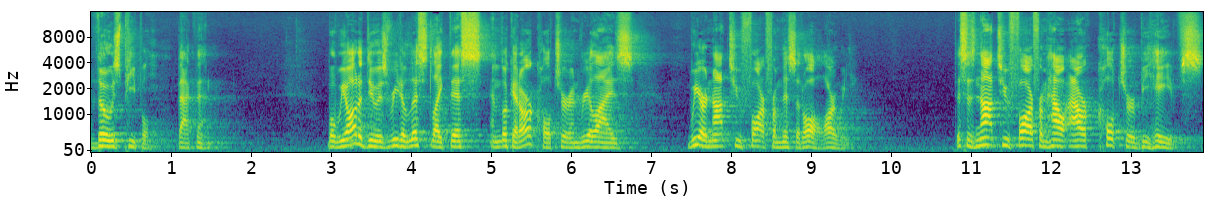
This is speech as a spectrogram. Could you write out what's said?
Those people back then. What we ought to do is read a list like this and look at our culture and realize we are not too far from this at all, are we? This is not too far from how our culture behaves.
